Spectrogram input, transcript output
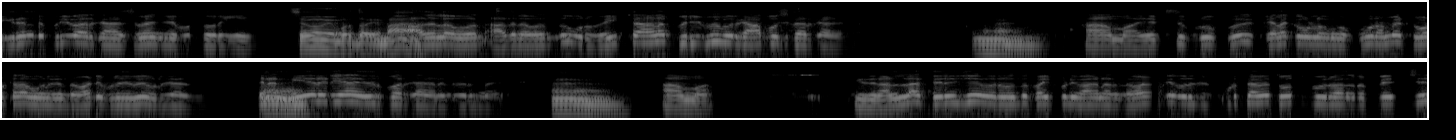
இரண்டு பிரிவா இருக்காங்க சிவகங்கையை பொறுத்த வரைக்கும் சிவகங்கை பொறுத்த அதுல அதுல வந்து ஒரு வெயிட்டான பிரிவு இவருக்கு ஆப்போசிட்டா இருக்காங்க. ஆமா எக்ஸ் குரூப் கிழக்கு உள்ளவங்க பூராமே டோட்டலா உங்களுக்கு இந்த வாட்டி விழுகவே விழுகாது. ஏன்னா. நேரடியா எதிர்பார்க்காங்க ரெண்டு பேருமே. ஆமா. இது நல்லா தெரிஞ்சு இவர் வந்து ஃபைட் பண்ணி வாங்கினார். இந்த வாட்டி இவருக்கு கொடுத்தாவே தோத்து போயிடுவாங்கிற பேச்சு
